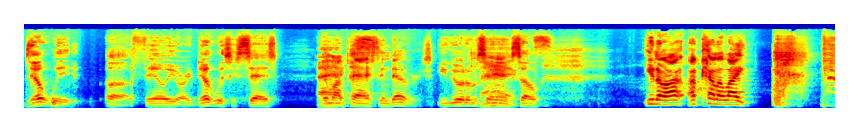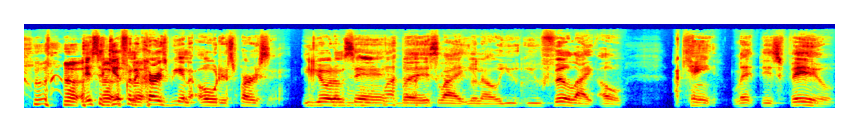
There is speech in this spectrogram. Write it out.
dealt with uh, failure or dealt with success in my past endeavors. You get what I'm saying? So, you know, I, I kind of like it's a gift and a curse being the oldest person. You get what I'm saying? But it's like you know, you you feel like oh, I can't let this fail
